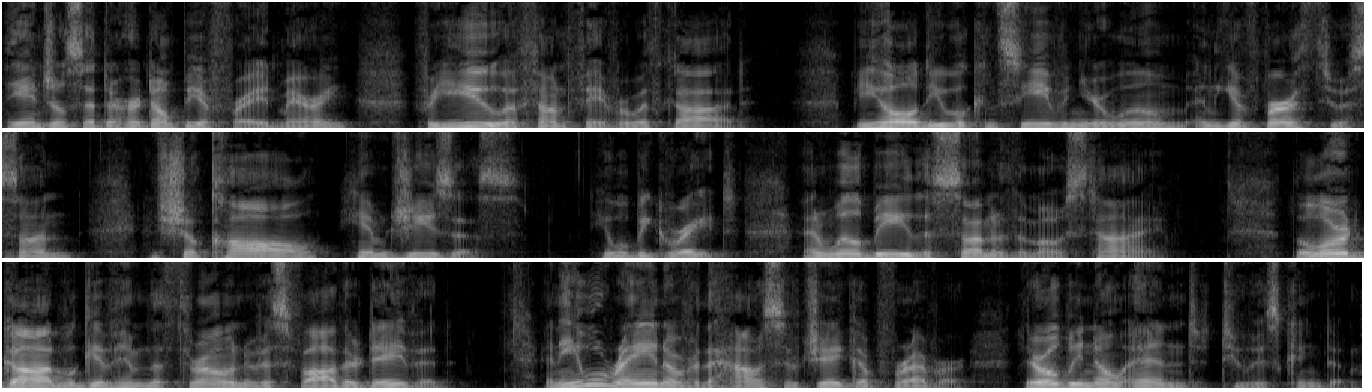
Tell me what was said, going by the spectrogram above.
The angel said to her, Don't be afraid, Mary, for you have found favor with God. Behold, you will conceive in your womb and give birth to a son, and shall call him Jesus. He will be great, and will be the Son of the Most High. The Lord God will give him the throne of his father David, and he will reign over the house of Jacob forever. There will be no end to his kingdom.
